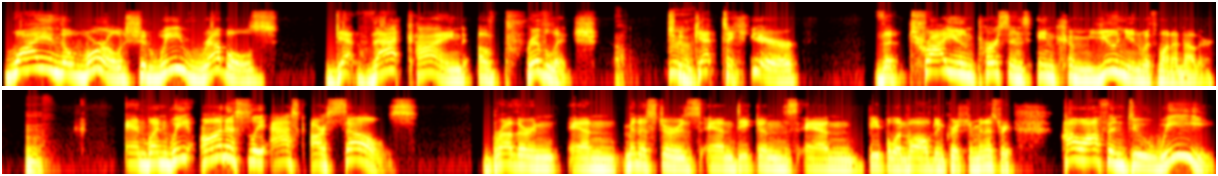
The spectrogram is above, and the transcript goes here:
Why in the world should we rebels get that kind of privilege Oh. to get to hear the triune persons in communion with one another? Hmm. And when we honestly ask ourselves, brethren and ministers and deacons and people involved in Christian ministry, how often do we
